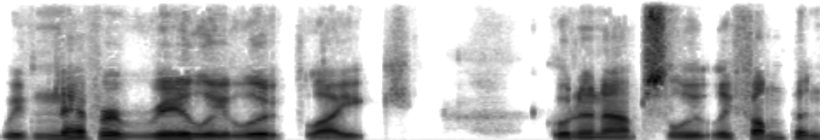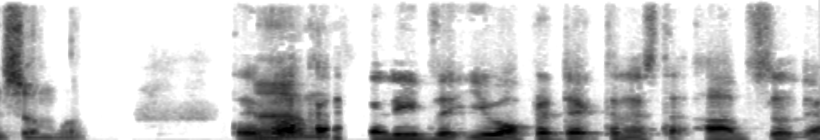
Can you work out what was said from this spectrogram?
We've never really looked like going and absolutely thumping someone. Dave, um, I can't believe that you are predicting us to absolutely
